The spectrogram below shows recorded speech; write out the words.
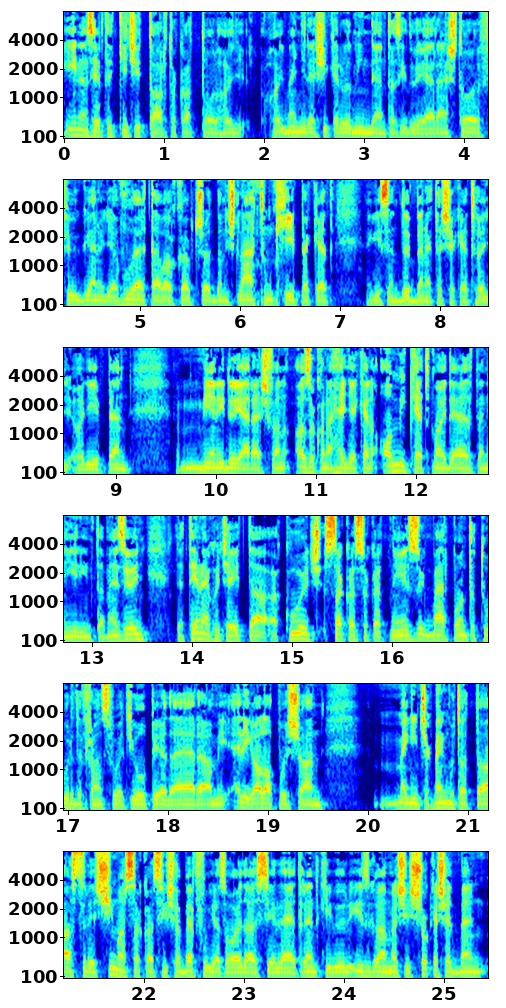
Én azért egy kicsit tartok attól, hogy, hogy mennyire sikerül mindent az időjárástól függően. Ugye a Vueltával kapcsolatban is látunk képeket, egészen döbbeneteseket, hogy, hogy éppen milyen időjárás van azokon a hegyeken, amiket majd elvben érint a mezőny. De tényleg, hogyha itt a, a kulcs szakaszokat nézzük, bár pont a Tour de France volt jó példa erre, ami elég alaposan megint csak megmutatta azt, hogy egy sima szakasz is, ha befúj az oldalszél, lehet rendkívül izgalmas, és sok esetben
